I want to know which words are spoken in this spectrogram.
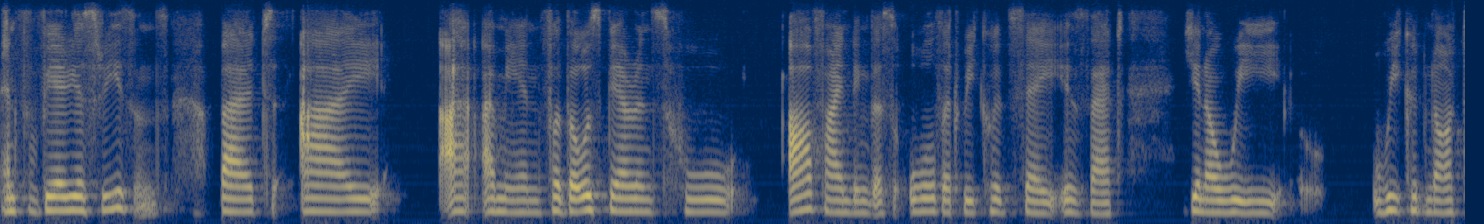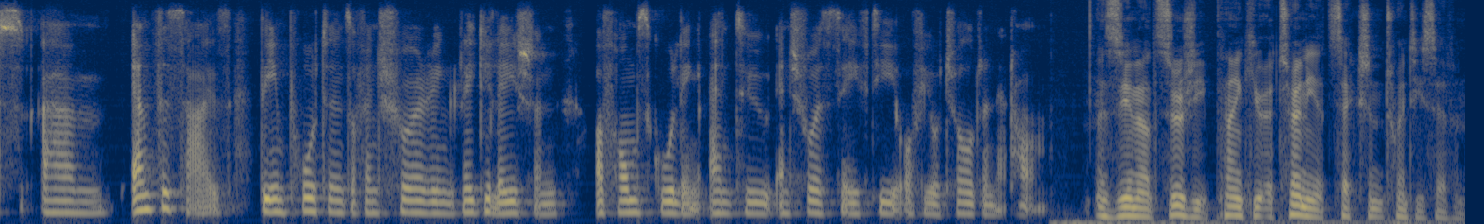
and for various reasons. But I, I, I mean, for those parents who are finding this, all that we could say is that, you know, we we could not um, emphasize the importance of ensuring regulation of homeschooling and to ensure safety of your children at home. Zeenat Sujee, thank you, attorney at Section 27.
